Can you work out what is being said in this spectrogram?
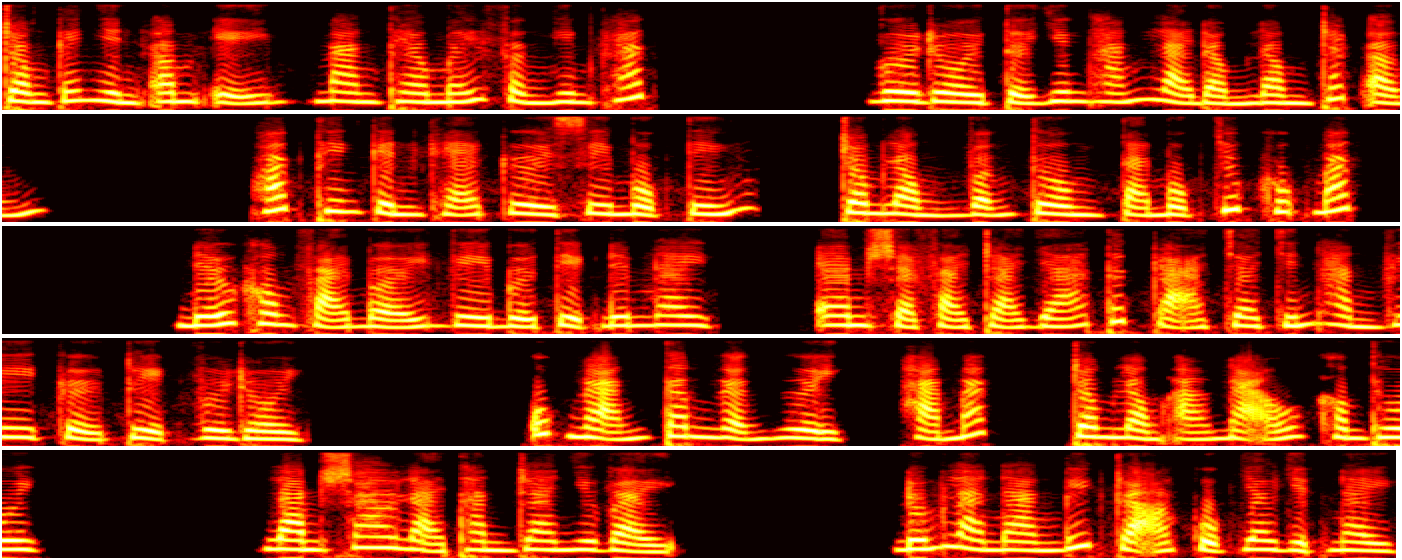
trong cái nhìn âm ỉ mang theo mấy phần nghiêm khắc. Vừa rồi tự dưng hắn lại động lòng trắc ẩn. Hoác Thiên Kình khẽ cười suy một tiếng, trong lòng vẫn tồn tại một chút khúc mắc. Nếu không phải bởi vì bữa tiệc đêm nay, em sẽ phải trả giá tất cả cho chính hành vi cự tuyệt vừa rồi. Úc noãn tâm ngẩn người, hạ mắt, trong lòng ảo não không thôi. Làm sao lại thành ra như vậy? Đúng là nàng biết rõ cuộc giao dịch này,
